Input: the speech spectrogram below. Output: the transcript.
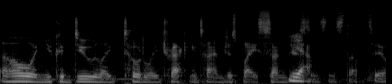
Oh, and you could do like totally tracking time just by sun Yeah. distance and stuff too.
